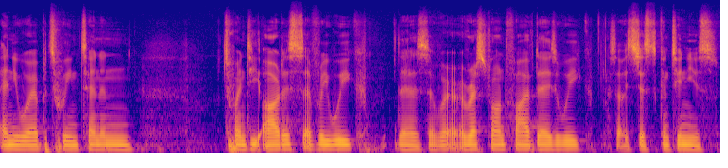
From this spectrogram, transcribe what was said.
anywhere between 10 and 20 artists every week. There's a, a restaurant five days a week. So it's just continuous.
